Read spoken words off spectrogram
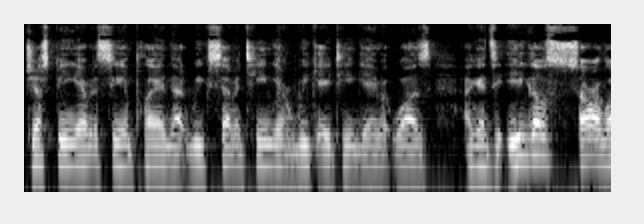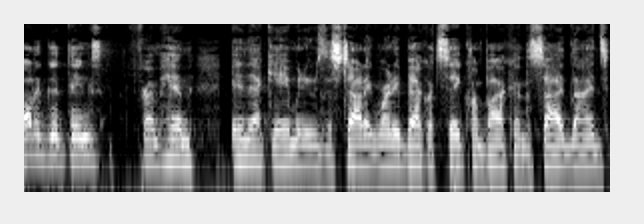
just being able to see him play in that week 17 game or week 18 game it was against the Eagles. Saw a lot of good things from him in that game when he was the starting running back with Saquon Barkley on the sidelines.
